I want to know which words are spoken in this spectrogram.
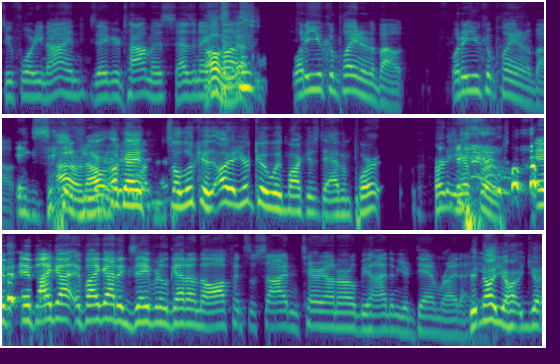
249. Xavier Thomas has an A Oh, plus. yeah. What are you complaining about? What are you complaining about? Xavier. I don't know. Okay, so Lukas, oh, you're good with Marcus Davenport. Heard it here first. if, if I got if I got Xavier Legette on the offensive side and Terrion Arnold behind him, you're damn right. I You- am. no, you, you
